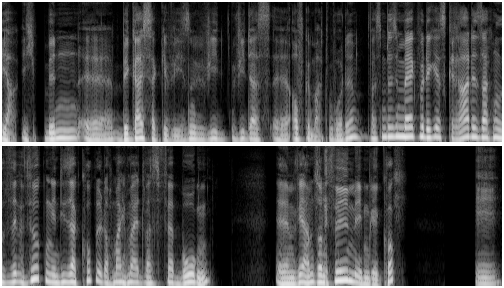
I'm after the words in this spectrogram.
ja, ich bin äh, begeistert gewesen, wie, wie das äh, aufgemacht wurde. Was ein bisschen merkwürdig ist, gerade Sachen wirken in dieser Kuppel doch manchmal etwas verbogen. Ähm, wir haben so einen Film eben geguckt. Mhm.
